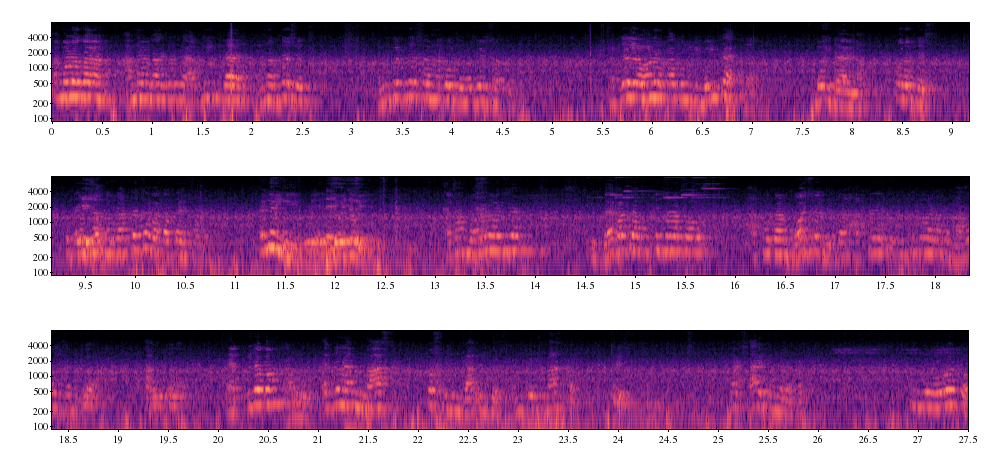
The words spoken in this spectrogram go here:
আমি মনে করেন আপনার গাড়ি যদি আপনি যায় আপনার দেশে আমি তো দেশে আমরা বলছি বই সত্য গেলে অনেক কাকুন কি বই দেয়? বই দেয় না ওরা দেশ। এই সত্য কাটতেছে বা কাটতে এনেই নিয়ে এখন বড় হয়েছে ব্যাপারটা উত্তেজনা তো আপনি যখন বয়স হয়েছে তো আপনি তো ভালো হয়েছে কীরকম? একজন আমি মাছ পরশু দিন গাড়ি করছি আমি তো এই মাছ আমার সাড়ে তিন টাকা। আমি বলি, ওই তো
